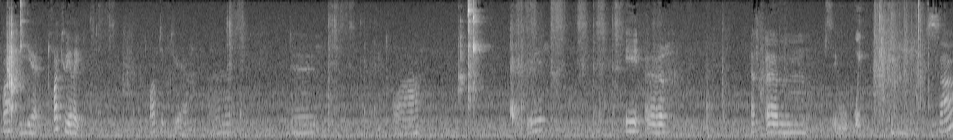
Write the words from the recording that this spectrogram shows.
3 cuillères. 3 cuillerées. 3 petites cuillères. 1, 2, 3. Et euh, euh, c'est Oui. Ça.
